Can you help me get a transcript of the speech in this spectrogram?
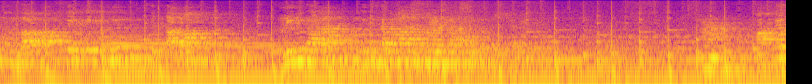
membawa ini ke dalam lingkaran internasionalisasi. Maka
